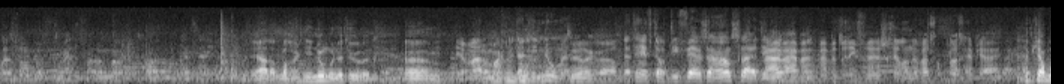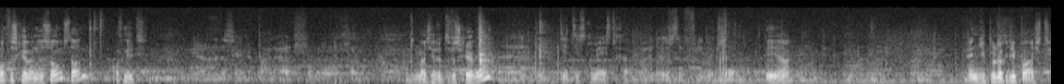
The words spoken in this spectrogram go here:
Wat voor voor een? Ja, dat mag ik niet noemen natuurlijk. Ehm, Ja, waarom mag u dat niet noemen? Tuurlijk wel. Dat heeft toch diverse aansluitingen? Nou, we, hebben, we hebben drie verschillende. Wat voor plug heb jij? heb je allemaal verschillende soms dan? Of niet? Ja, er zijn een paar uitvoeringen van. Waar zit het verschil in? Nee, dit, dit is het meest gangbaar, dat is die Philips. Hè? Ja. En die plug die past.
